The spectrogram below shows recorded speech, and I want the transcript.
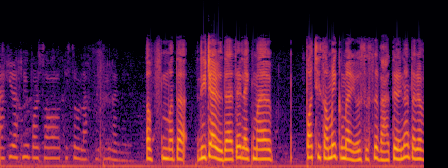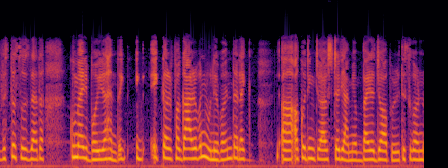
राखिराख्नै पर्छ त्यस्तो लाग्छ कि लाग्दैन? म त रिटायर हुँदा चाहिँ लाइक म पछिसम्मै कुमारी होस् जस्तो भएको थियो होइन? तर अब यस्तो सोच्दा त कुमारी भइरह्यो भने त एक- एक- एकतर्फ गाह्रो पनि हुने भयो नि त like according to our study हामी अब बाहिर जबहरू त्यस्तो गर्नु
